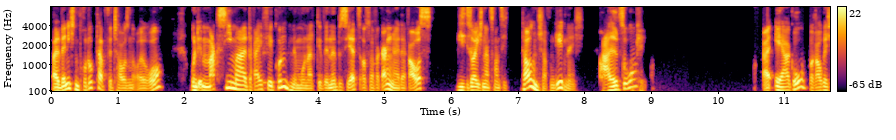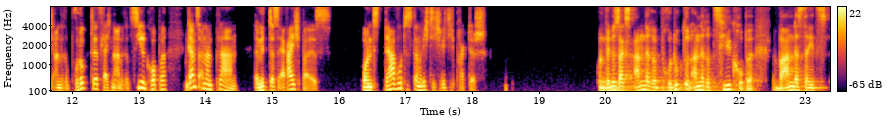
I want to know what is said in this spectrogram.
Weil wenn ich ein Produkt habe für 1000 Euro und im maximal drei, vier Kunden im Monat gewinne, bis jetzt aus der Vergangenheit heraus, wie soll ich nach 20.000 schaffen? Geht nicht. Also okay. Äh, ergo brauche ich andere Produkte, vielleicht eine andere Zielgruppe, einen ganz anderen Plan, damit das erreichbar ist. Und da wurde es dann richtig, richtig praktisch. Und wenn du sagst andere Produkte und andere Zielgruppe, waren das dann jetzt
